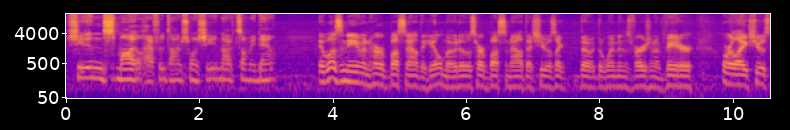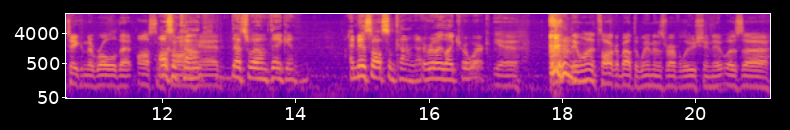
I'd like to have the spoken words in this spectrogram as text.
she didn't smile half the time when she knocked somebody down. it wasn't even her busting out the heel mode. It was her busting out that she was like the the women's version of Vader, or like she was taking the role that Awesome, Awesome Kong, Kong. had. That's what I'm thinking. I miss Awesome Kong. I really liked her work. Yeah. they want to talk about the women's revolution. It was uh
